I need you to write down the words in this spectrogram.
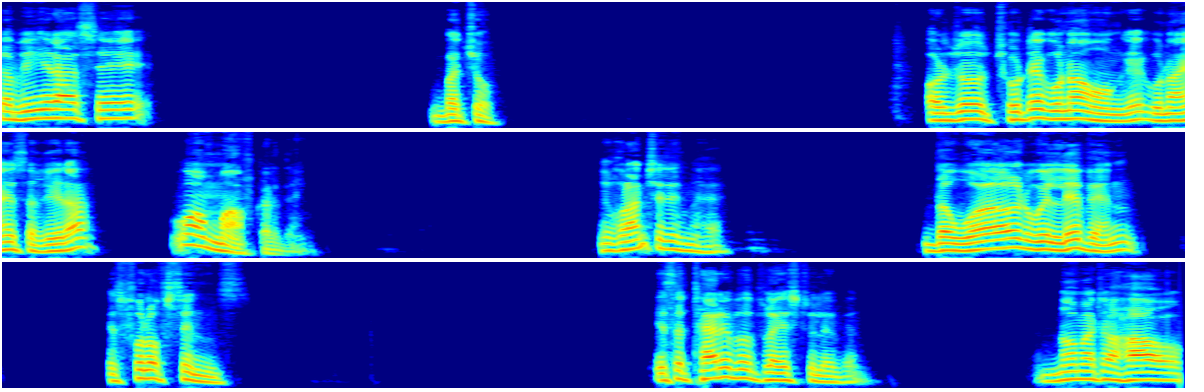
کبیرہ سے بچو۔ اور جو چھوٹے گناہ ہوں گے گناہ صغیرہ، وہ ہم معاف کر دیں گے۔ یہ قرآن شریف میں ہے۔ The world will live in is full of sins it's a terrible place to live in no matter how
